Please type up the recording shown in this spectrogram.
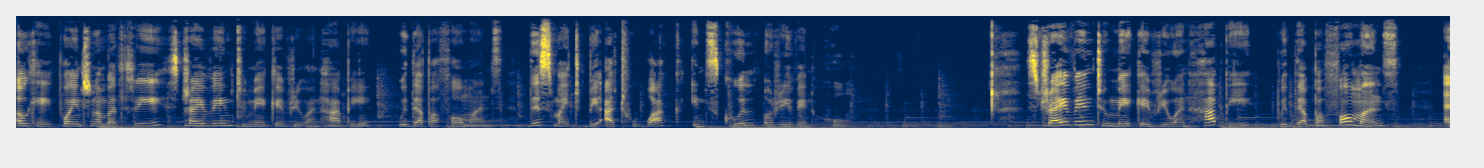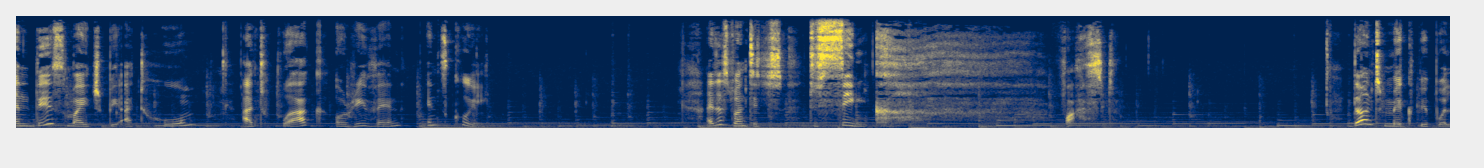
Okay point number three striving to make everyone happy with their performance. This might be at work in school or even home. Striving to make everyone happy with their performance, and this might be at home, at work, or even in school. I just want it to sink fast. Don't make people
